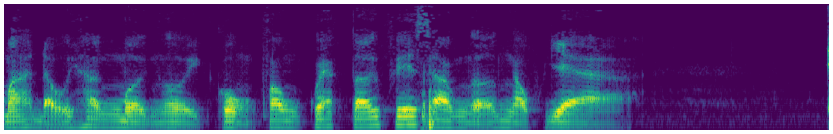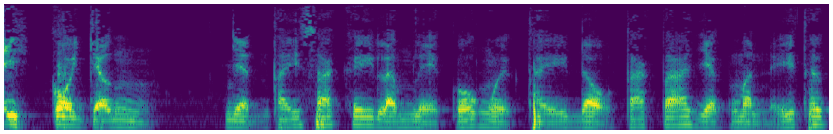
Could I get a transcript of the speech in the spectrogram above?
mã đội hơn mười người cùng phong quét tới phía sau ngựa ngọc già. Ý, coi chừng! Nhìn thấy sát khí lẫm liệt của Nguyệt Thị, đồ tác tá giật mình ý thức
